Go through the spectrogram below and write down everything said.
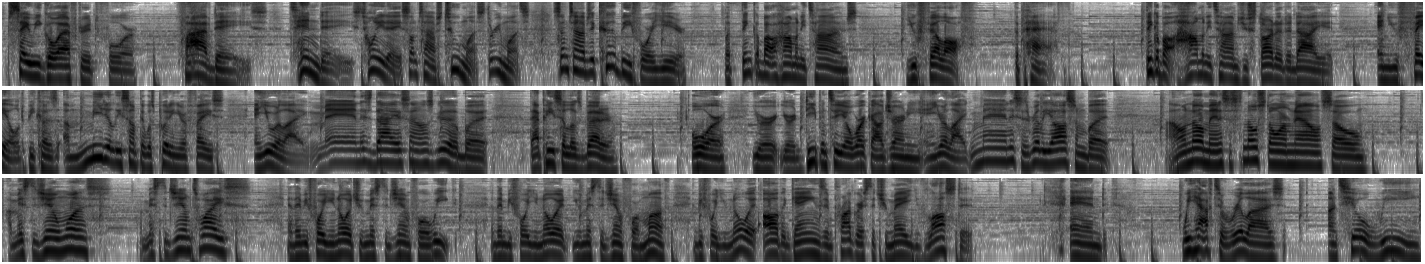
say we go after it for five days, 10 days, 20 days, sometimes two months, three months, sometimes it could be for a year. But think about how many times you fell off the path Think about how many times you started a diet and you failed because immediately something was put in your face and you were like, man, this diet sounds good, but that pizza looks better. Or you're you're deep into your workout journey and you're like, man, this is really awesome, but I don't know, man, it's a snowstorm now, so I missed the gym once, I missed the gym twice, and then before you know it, you missed the gym for a week. And then before you know it, you missed the gym for a month. And before you know it, all the gains and progress that you made, you've lost it. And we have to realize until we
